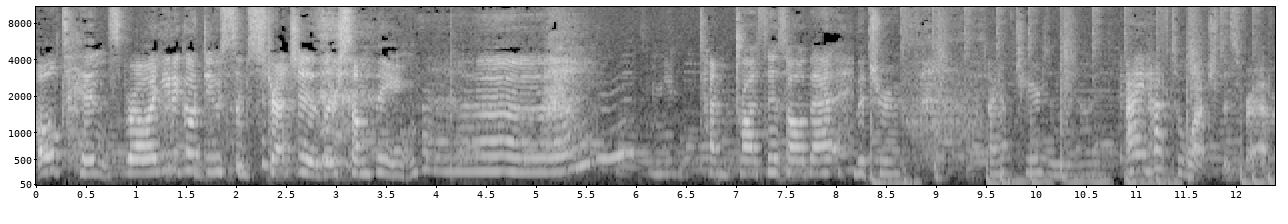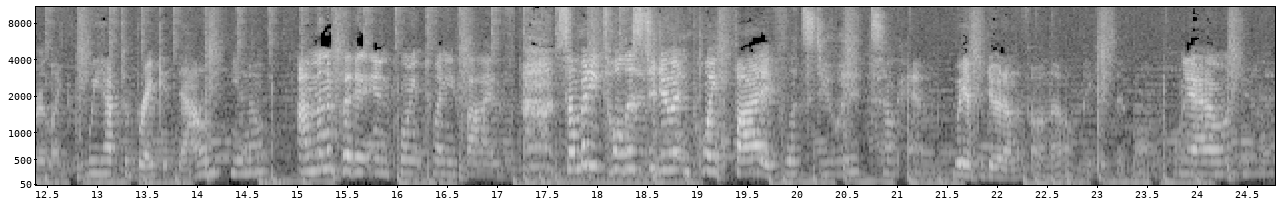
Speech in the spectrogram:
all tense, bro. I need to go do some stretches or something. Uh, I need time to process all that. The truth. I have tears in my eyes. I have to watch this forever. Like, we have to break it down, you know? I'm gonna put it in point 25. Somebody told us to do it in point five. Let's do it. Okay. We have to do it on the phone though, because it won't. Yeah, I won't do it on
